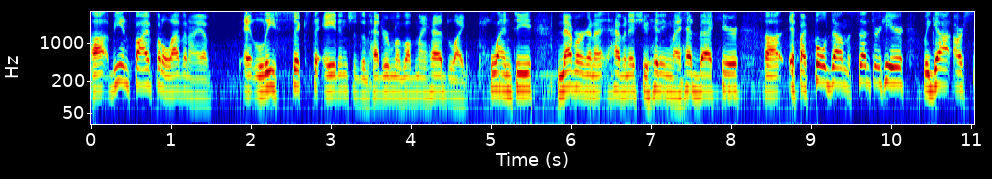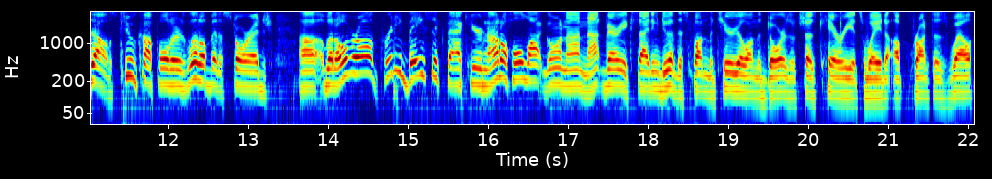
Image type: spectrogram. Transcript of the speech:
Uh, being 5 foot 11, I have at least six to eight inches of headroom above my head, like plenty. Never gonna have an issue hitting my head back here. Uh, if I fold down the center here, we got ourselves two cup holders, a little bit of storage. Uh, but overall, pretty basic back here. Not a whole lot going on. Not very exciting. We do have this fun material on the doors, which does carry its way to up front as well.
